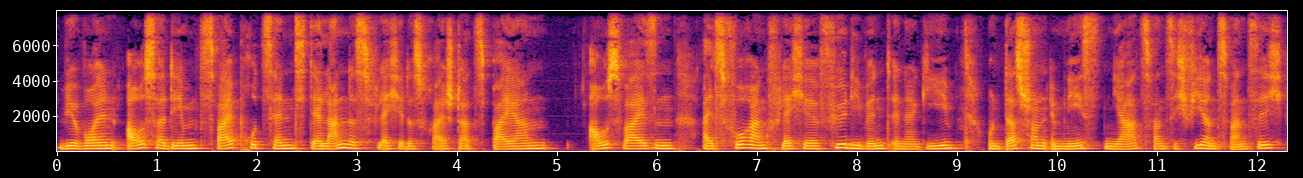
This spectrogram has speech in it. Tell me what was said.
Wir wollen außerdem zwei Prozent der Landesfläche des Freistaats Bayern ausweisen als Vorrangfläche für die Windenergie und das schon im nächsten Jahr 2024.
